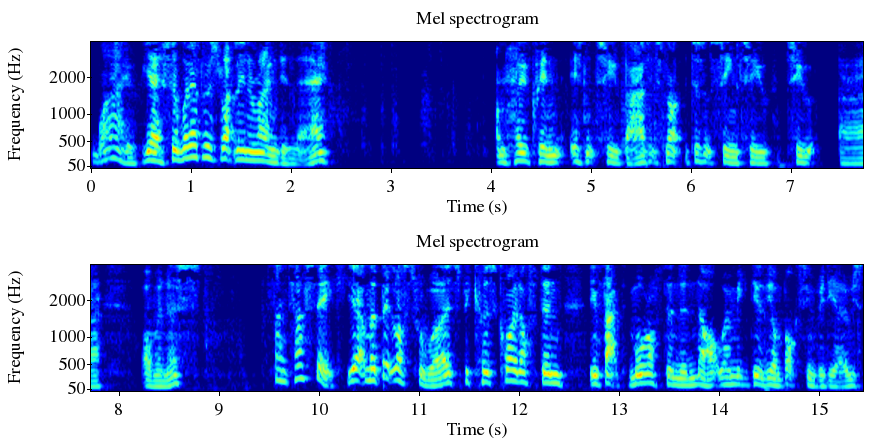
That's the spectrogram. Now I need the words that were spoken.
Wow. Yeah, so whatever is rattling around in there, I'm hoping isn't too bad. It's not, it doesn't seem too, too uh, ominous fantastic yeah i'm a bit lost for words because quite often in fact more often than not when we do the unboxing videos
